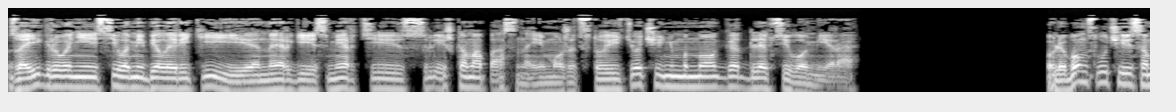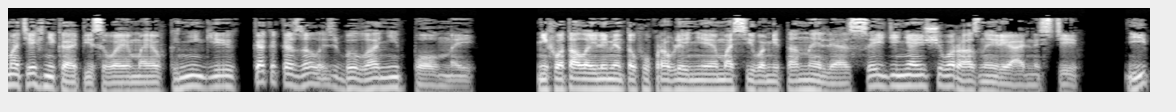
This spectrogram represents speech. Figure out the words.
Заигрывание силами Белой реки и энергии смерти слишком опасно и может стоить очень много для всего мира. В любом случае, сама техника, описываемая в книге, как оказалось, была неполной. Не хватало элементов управления массивами тоннеля, соединяющего разные реальности, и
